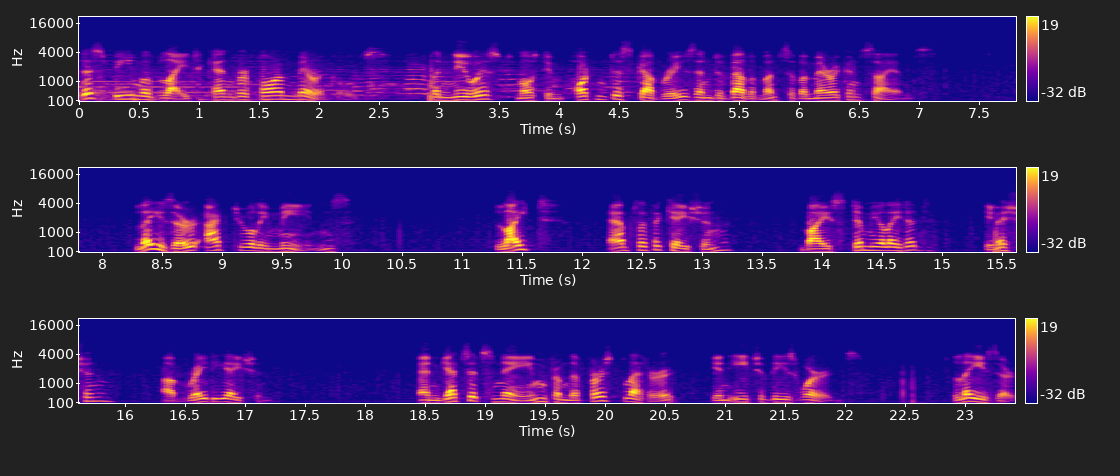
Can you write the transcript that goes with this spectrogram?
This beam of light can perform miracles, the newest, most important discoveries and developments of American science. Laser actually means light amplification by stimulated emission of radiation and gets its name from the first letter in each of these words laser.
